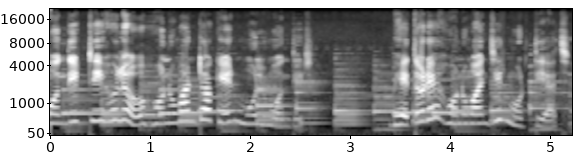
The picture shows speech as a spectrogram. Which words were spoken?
মন্দিরটি হল হনুমান টকের মূল মন্দির। ভেতরে হনুমানজির মূর্তি আছে।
